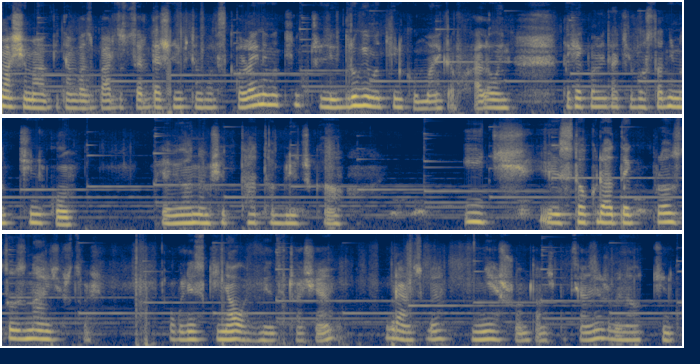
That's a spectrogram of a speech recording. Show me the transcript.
Siema, siema, witam was bardzo serdecznie, witam was w kolejnym odcinku, czyli w drugim odcinku Minecraft Halloween. Tak jak pamiętacie, w ostatnim odcinku pojawiła nam się ta tabliczka. Idź 100 kratek prosto, znajdziesz coś. Ogólnie zginąłem w międzyczasie. Grałem sobie, nie szłem tam specjalnie, żeby na odcinku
